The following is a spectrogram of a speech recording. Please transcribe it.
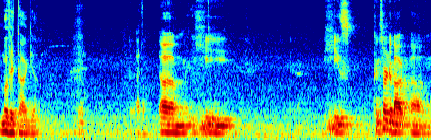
mauvais tag. Attends. Um, he he's concerned about um,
